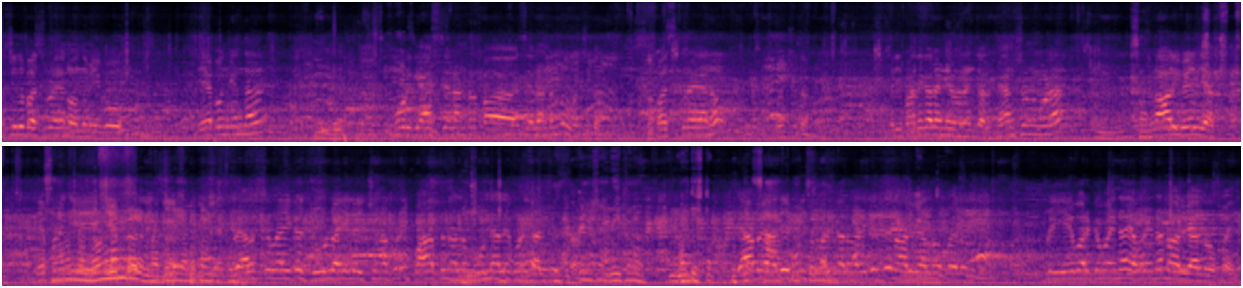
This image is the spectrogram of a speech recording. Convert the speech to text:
ఉచిత బస్సు ప్రయాణం ఉంది మీకు. దీపం కింద మూడు గ్యాస్ సిలిండర్ సిలిండర్లు ఉచితం. బస్సు ప్రయాణం ఉచితం. మరి ఈ పథకాలన్నీ వివరించాలి. పెన్షన్ కూడా నాలుగు వేలు చేస్తాం. ఎప్పటి నుంచి అయితే జూలైలో ఇచ్చినప్పుడు ఈ పాత నెలలు మూడు నెలలు కూడా కల్పిస్తారు యాభై అదే బీసీ వర్గాల వరకు అయితే నాలుగు వేల రూపాయలు ఉంది. ఇప్పుడు ఏ వర్గమైనా ఎవరైనా నాలుగు వేల రూపాయలు.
